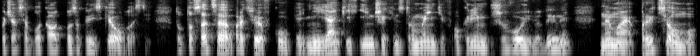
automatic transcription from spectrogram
Почався блокаут по Запорізькій області. Тобто, все це працює вкупі. Ніяких інших інструментів, окрім живої людини, немає. При цьому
